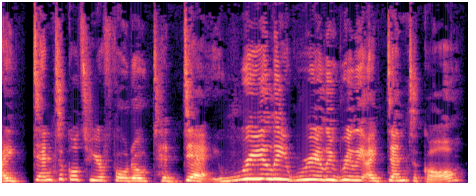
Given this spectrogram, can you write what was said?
identical to your photo today, really, really, really identical,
